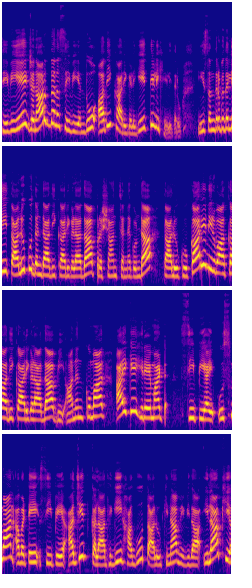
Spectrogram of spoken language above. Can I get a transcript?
ಸೇವೆಯೇ ಜನಾರ್ದನ ಸೇವೆ ಎಂದು ಅಧಿಕಾರಿಗಳಿಗೆ ತಿಳಿ ಹೇಳಿದರು. ಈ ಸಂದರ್ಭದಲ್ಲಿ ತಾಲೂಕು ದಂಡಾಧಿಕಾರಿಗಳಾದ ಪ್ರಶಾಂತ್ ಚನ್ನಗೊಂಡ, ತಾಲೂಕು ಕಾರ್ಯನಿರ್ವಾಹಕ ಅಧಿಕಾರಿಗಳಾದ B Anand Kumar, IK Hiremath, CPI Usman Avate, CPI Ajit Kaladagi ಹಾಗೂ ತಾಲೂಕಿನ ವಿವಿಧ ಇಲಾಖೆಯ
